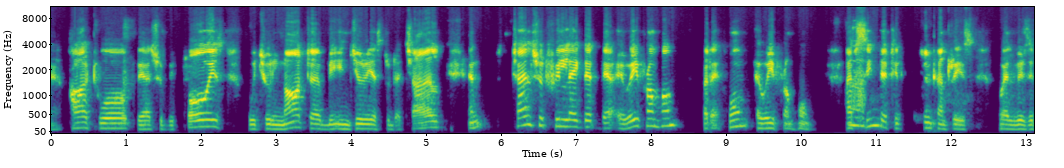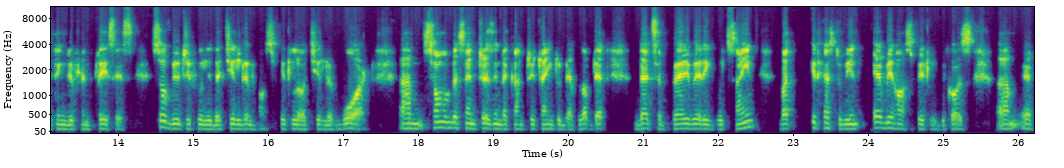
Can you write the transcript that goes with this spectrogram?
uh, artwork. There should be toys which will not uh, be injurious to the child. And child should feel like that they're away from home, but at home, away from home. I've yeah. seen that in countries while visiting different places. So beautifully, the children hospital or children ward. Um, some of the centers in the country trying to develop that. That's a very, very good sign. But it has to be in every hospital because um, a,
